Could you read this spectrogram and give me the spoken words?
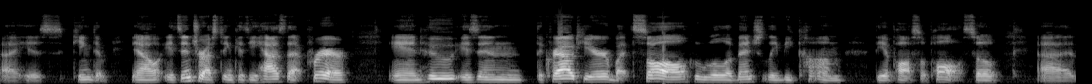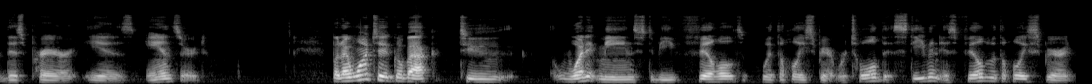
uh, his kingdom. Now, it's interesting because he has that prayer and who is in the crowd here but Saul, who will eventually become the Apostle Paul. So uh, this prayer is answered. But I want to go back to what it means to be filled with the Holy Spirit. We're told that Stephen is filled with the Holy Spirit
